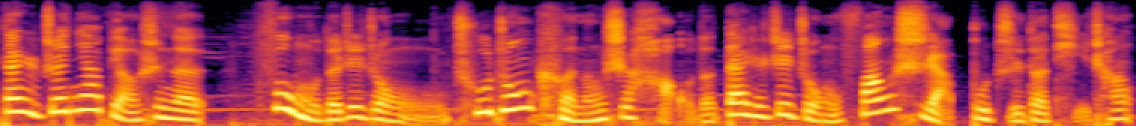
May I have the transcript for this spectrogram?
但是专家表示呢，父母的这种初衷可能是好的，但是这种方式啊不值得提倡。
